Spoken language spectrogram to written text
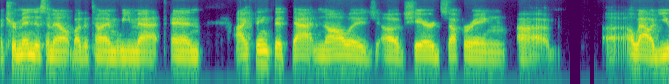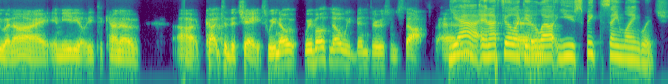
a tremendous amount by the time we met. And I think that that knowledge of shared suffering uh, uh, allowed you and I immediately to kind of uh, cut to the chase. We know we both know we've been through some stuff. And, yeah, and I feel like and, it allow you speak the same language.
